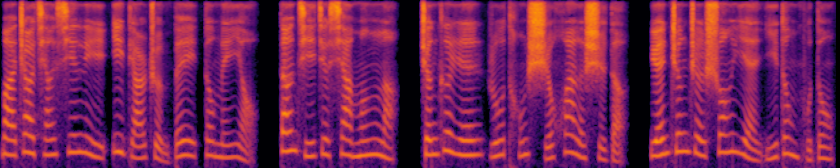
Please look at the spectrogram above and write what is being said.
马兆强心里一点准备都没有，当即就吓懵了，整个人如同石化了似的，圆睁着双眼一动不动。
